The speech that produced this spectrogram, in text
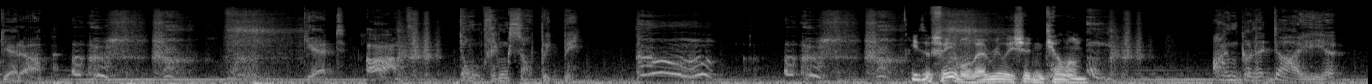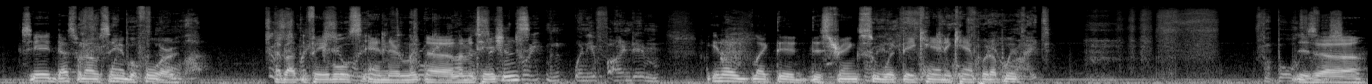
Get up. Get up! Don't think so, Bigby. He's a fable. That really shouldn't kill him. I'm gonna die here. See, that's what I was saying We both know before. about the make sure fables and their li- uh, limitations. When you find him, You know, like the the strengths of what they can and can't put up with. Right. For both Is uh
